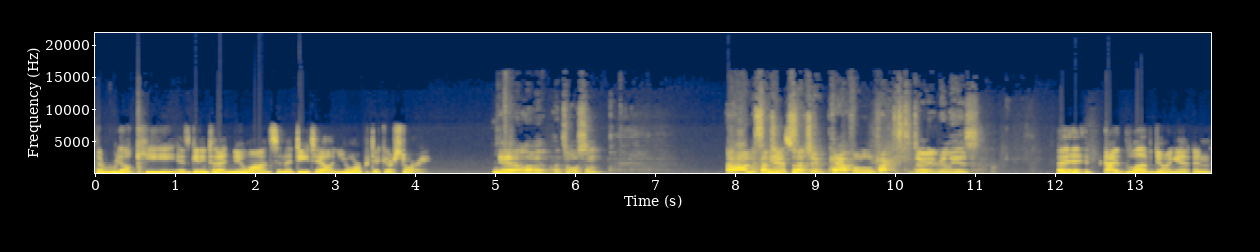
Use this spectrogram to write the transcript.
the real key is getting to that nuance and the detail in your particular story. Yeah, I love it. That's awesome. Um, it's such, yeah, a, so, such a powerful little practice to do. It really is. Uh, it, I love doing it. And,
